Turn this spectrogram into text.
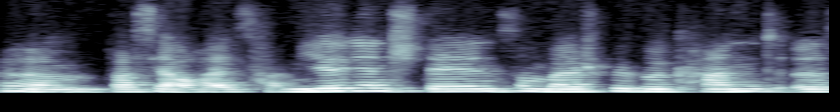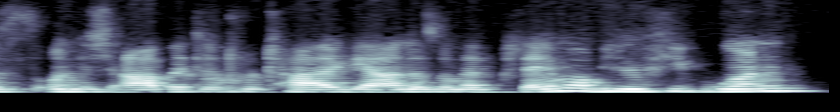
ähm, was ja auch als Familienstellen zum Beispiel bekannt ist. Und ich arbeite total gerne so mit Playmobil-Figuren.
